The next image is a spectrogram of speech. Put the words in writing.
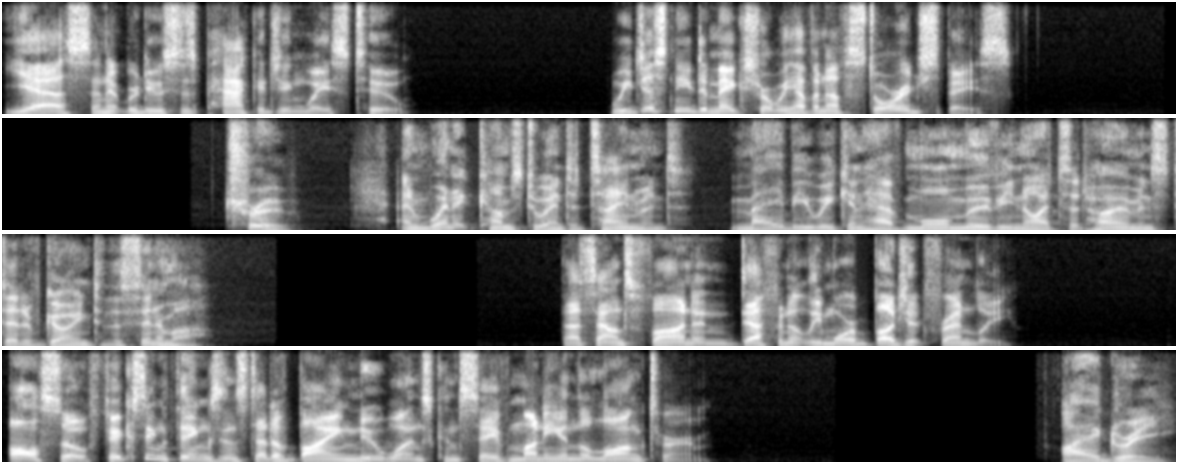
Yes, and it reduces packaging waste too. We just need to make sure we have enough storage space. True. And when it comes to entertainment, maybe we can have more movie nights at home instead of going to the cinema. That sounds fun and definitely more budget friendly. Also, fixing things instead of buying new ones can save money in the long term. I agree.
